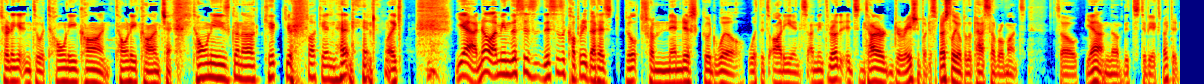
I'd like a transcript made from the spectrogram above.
turning it into a Tony Khan, Tony Khan chant. Tony's gonna kick your fucking head in. like, yeah, no, I mean this is this is a company that has built tremendous goodwill with its audience. I mean throughout its entire duration, but especially over the past several months. So yeah, no, it's to be expected.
